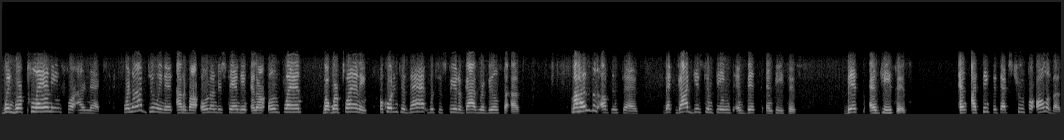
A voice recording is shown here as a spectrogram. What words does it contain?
When we're planning for our next, we're not doing it out of our own understanding and our own plan, but we're planning according to that which the Spirit of God reveals to us. My husband often says that God gives him things in bits and pieces. bits and pieces. And I think that that's true for all of us.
